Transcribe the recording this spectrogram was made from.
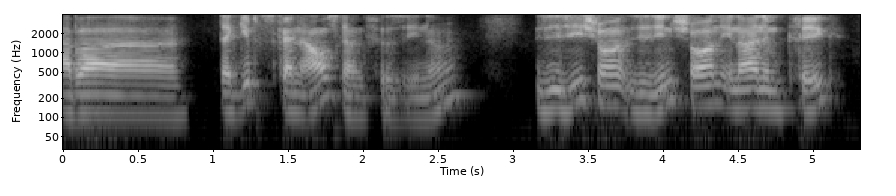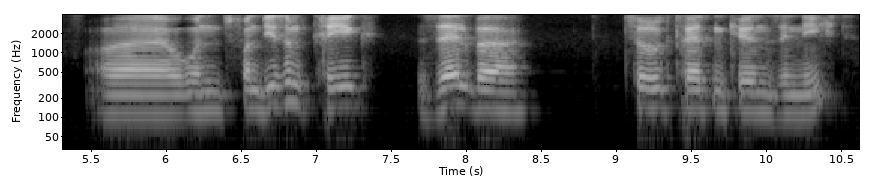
Aber da gibt es keinen Ausgang für sie. Ne? Sie, sie, schon, sie sind schon in einem Krieg äh, und von diesem Krieg selber zurücktreten können sie nicht.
